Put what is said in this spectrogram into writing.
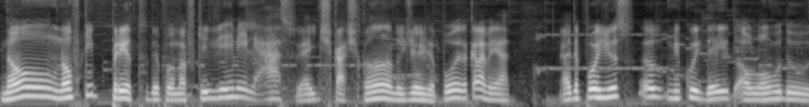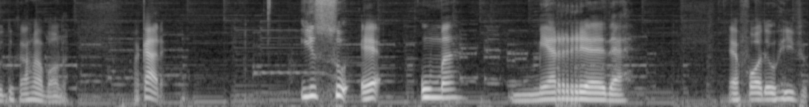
Não, não fiquei preto depois, mas fiquei vermelhaço. Aí descascando dias depois, aquela merda. Aí depois disso, eu me cuidei ao longo do, do carnaval, né? Mas cara, isso é uma merda. É foda, é horrível.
